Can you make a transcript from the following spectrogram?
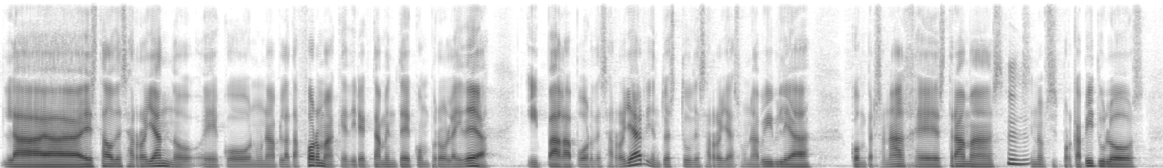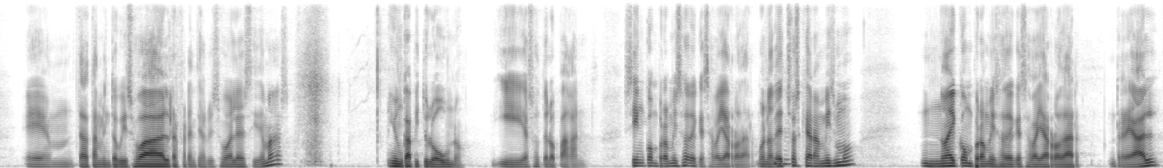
la he estado desarrollando eh, con una plataforma que directamente compró la idea y paga por desarrollar. Y entonces tú desarrollas una Biblia con personajes, tramas, sinopsis por capítulos, em, tratamiento visual, referencias visuales y demás. Y un capítulo 1. Y eso te lo pagan. Sin compromiso de que se vaya a rodar. Bueno, de hecho es que ahora mismo no hay compromiso de que se vaya a rodar real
